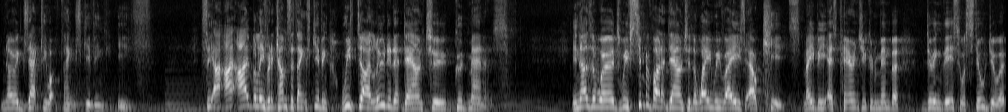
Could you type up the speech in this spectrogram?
know exactly what Thanksgiving is. See, I, I believe when it comes to Thanksgiving, we've diluted it down to good manners. In other words, we've simplified it down to the way we raise our kids. Maybe as parents, you can remember doing this or still do it.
